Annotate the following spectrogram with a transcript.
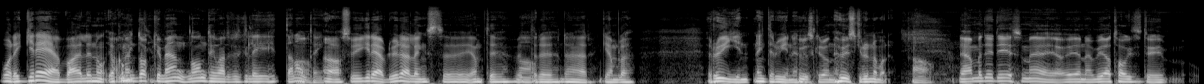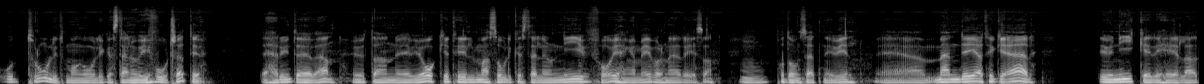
var det gräva eller något? Ja, men dokument, någonting var att vi skulle hitta någonting. Ja, så vi grävde ju där längs äh, jämte, vet Ja. du det, den här gamla ruin, nej inte ruinen. Husgrunden. Husgrunden var det. Ja. Nej men det är det som är, jag vi har tagit till otroligt många olika ställen och vi fortsätter ju. Det här är ju inte över än. Utan eh, vi åker till massa olika ställen och ni får ju hänga med på den här resan. Mm. På de sätt ni vill. Eh, Men det jag tycker är det unika i det hela,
